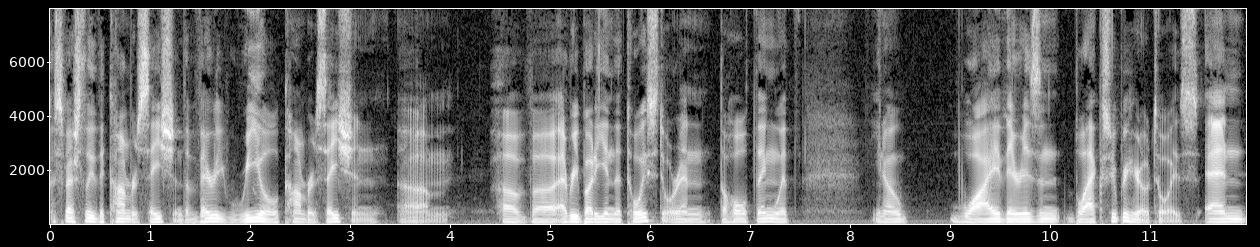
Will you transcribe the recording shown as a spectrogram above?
especially the conversation, the very real conversation um, of uh, everybody in the toy store and the whole thing with, you know, why there isn't black superhero toys. And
